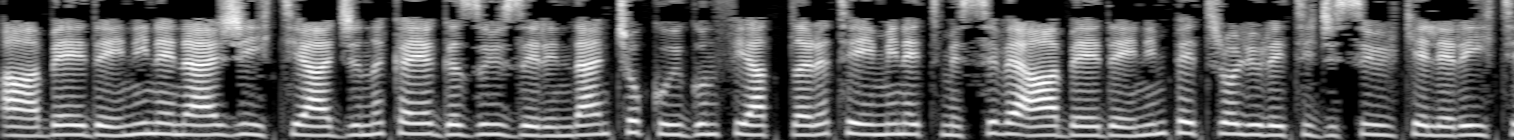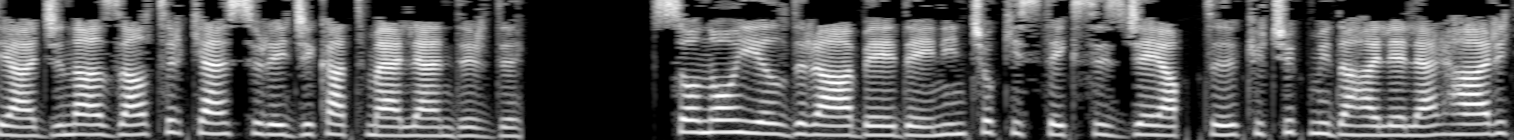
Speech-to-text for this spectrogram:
ABD'nin enerji ihtiyacını kaya gazı üzerinden çok uygun fiyatlara temin etmesi ve ABD'nin petrol üreticisi ülkelere ihtiyacını azaltırken süreci katmerlendirdi. Son 10 yıldır ABD'nin çok isteksizce yaptığı küçük müdahaleler hariç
